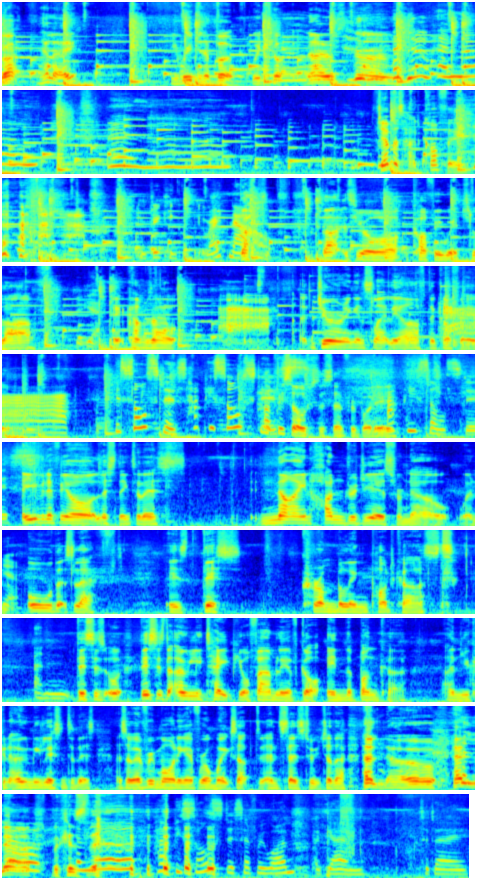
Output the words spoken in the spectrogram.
Right, hello. You're reading a book. We talk. No, no. Hello, hello, hello. Gemma's had coffee. I'm drinking coffee right now. That, that is your coffee witch laugh. yeah. It comes out during and slightly after coffee. Ah, it's solstice. Happy solstice. Happy solstice, everybody. Happy solstice. Even if you're listening to this 900 years from now, when Yeah. all that's left is this crumbling podcast. And This is all- this is the only tape your family have got in the bunker, and you can only listen to this. And so every morning, everyone wakes up to, and says to each other, "Hello, hello,", because hello. Happy solstice, everyone. Again, today.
